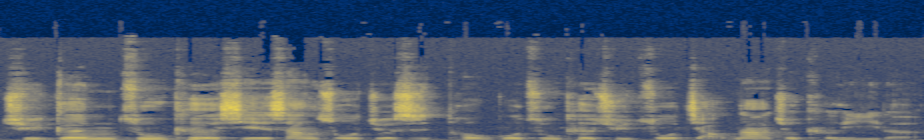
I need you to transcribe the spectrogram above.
去跟租客协商说，就是透过租客去做缴纳就可以了。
